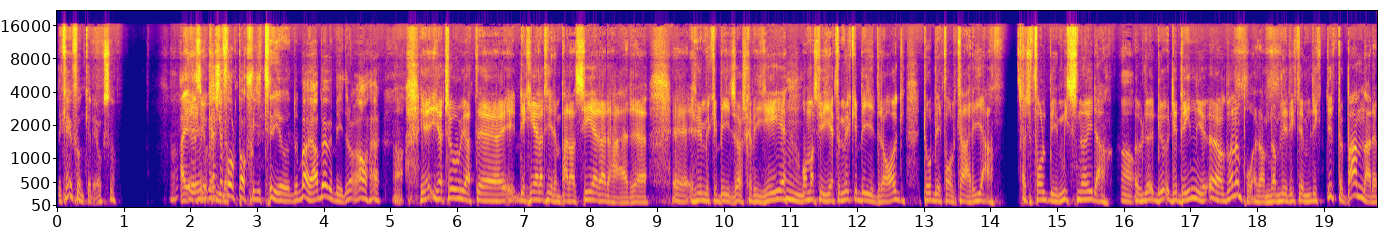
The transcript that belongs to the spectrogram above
Det kan ju funka det också. Nej, alltså, kanske folk bara skiter i och då bara, jag behöver bidrag. Ja, här. Ja. Jag, jag tror ju att eh, det hela tiden balanserar det här. Eh, hur mycket bidrag ska vi ge? Mm. Om man ska ge för mycket bidrag, då blir folk arga. Alltså folk blir missnöjda. Ja. Det, det brinner ju ögonen på dem. De blir riktigt, riktigt förbannade.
